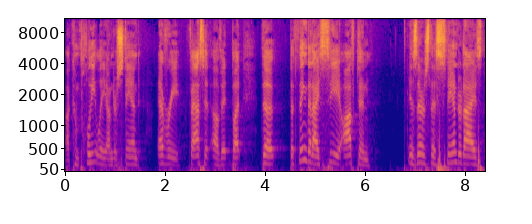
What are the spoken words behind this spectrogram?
uh, completely understand every facet of it, but the, the thing that I see often is there's this standardized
